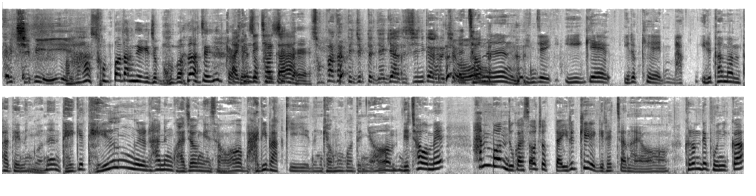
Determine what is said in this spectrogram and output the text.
그 집이. 아, 손바닥 얘기 좀 그만하자니까. 아, 근데 제가. 하시네. 손바닥 뒤집듯 얘기하시니까 그렇죠. 네, 저는 이제 이게 이렇게 막 일파만파 되는 음. 거는 되게 대응을 하는 과정에서 음. 말이 바뀌는 경우거든요. 근데 처음에 한 번 누가 써줬다 이렇게 얘기를 했잖아요. 그런데 보니까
